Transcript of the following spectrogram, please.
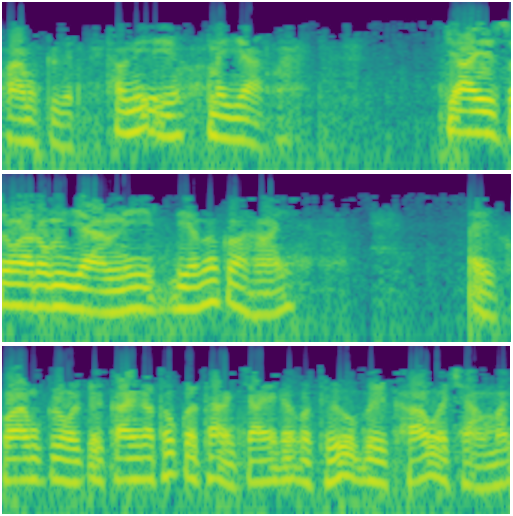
ความเกิด เท่านี้เองไม่ยากใจทรงอารมณ์อย่างนี้ เดี๋ยวมันก็หายไอ้ความโกรธไอ้การกระทบกระทั่งใจแล้วก็ถือเบกขาว่าช่างมัน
